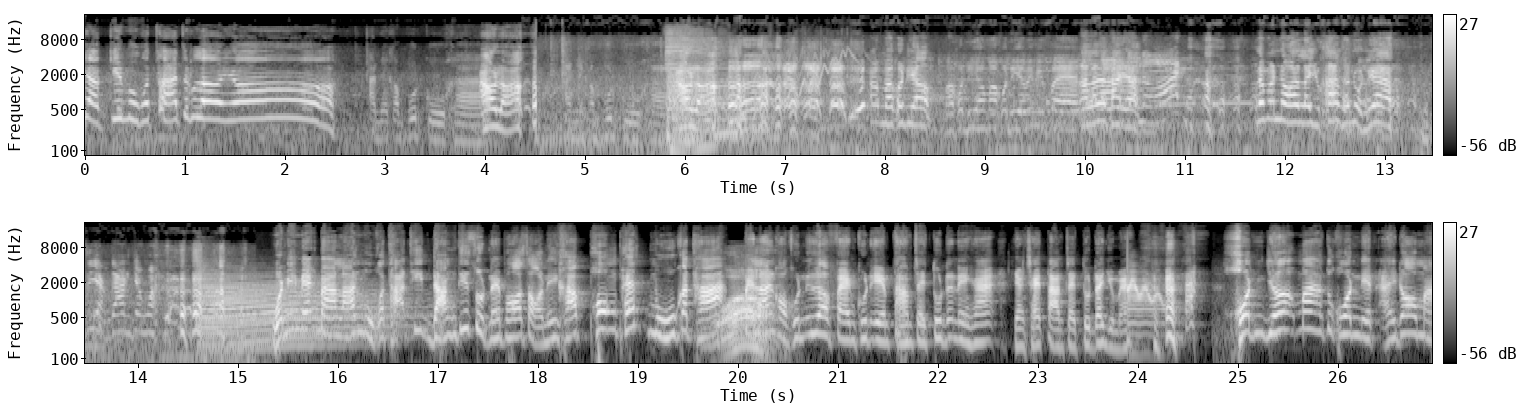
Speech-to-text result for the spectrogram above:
อยากกินหมูกระทะจังเลยอะอันนี้คำพูดกูค่ะเอาเหรอ อันนี้คำพูดกูค่ะเอาเหรอเอามาคนเดียว มาคนเดียวมาคนเดียวไม่มีแฟนอะแล้วใครอะ นอนแล้วมันนอนอะไรอยู่ข้างถนนเนี่ย เสียงดังจังวะวันนี้แม็กมาร้านหมูกระทะที่ดังที่สุดในพศนี้ครับ พงเพชรหมูกระทะ เป็นร้านของคุณเอื้อแฟนคุณเอมตามใจตุ๊ดนั่นเองฮะ ยังใช้ตามใจตุ๊ดได้อยู่ไหม คนเยอะมากทุกคนเน็ตไอดอลมา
